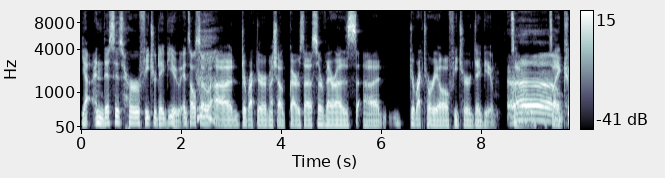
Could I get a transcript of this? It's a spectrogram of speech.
Yeah, and this is her feature debut. It's also uh, director Michelle Garza Cervera's uh, directorial feature debut. So it's Oh. like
